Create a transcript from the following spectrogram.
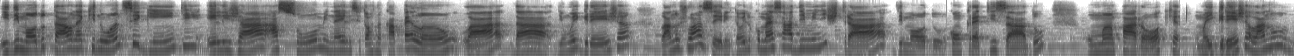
E de modo tal, né, que no ano seguinte ele já assume, né, ele se torna capelão lá da, de uma igreja lá no Juazeiro. Então ele começa a administrar de modo concretizado uma paróquia, uma igreja lá no,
